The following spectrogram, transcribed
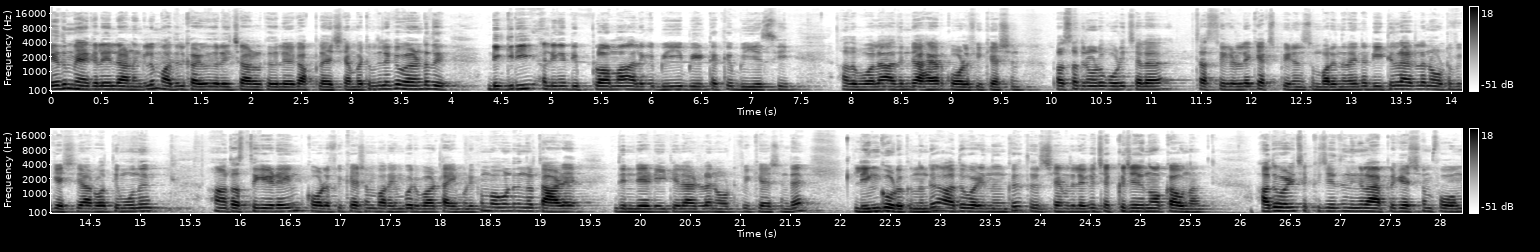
ഏത് മേഖലയിലാണെങ്കിലും അതിൽ കഴിവ് തെളിയിച്ച ആൾക്ക് ഇതിലേക്ക് അപ്ലൈ ചെയ്യാൻ പറ്റും. ഇതിലേക്ക് വേണ്ടത് ഡിഗ്രി അല്ലെങ്കിൽ ഡിപ്ലോമ അല്ലെങ്കിൽ B B tech B S C അതുപോലെ അതിന്റെ ഹയർ ക്വാളിഫിക്കേഷൻ പ്ലസ് അതിനോട് കൂടി ചില തസ്തികകളിലേക്ക് എക്സ്പീരിയൻസും പറയുന്നത് അതിന്റെ ഡീറ്റെയിൽ ആയിട്ടുള്ള നോട്ടിഫിക്കേഷൻ അറുപത്തി മൂന്ന് തസ്തികയുടെയും ക്വാളിഫിക്കേഷൻ പറയുമ്പോൾ ഒരുപാട് ടൈം എടുക്കും. അതുകൊണ്ട് നിങ്ങൾ താഴെ ഇതിന്റെ ഡീറ്റെയിൽ ആയിട്ടുള്ള നോട്ടിഫിക്കേഷന്റെ ലിങ്ക് കൊടുക്കുന്നുണ്ട്. അതുവഴി നിങ്ങൾക്ക് തീർച്ചയായും ഇതിലേക്ക് ചെക്ക് ചെയ്ത് നോക്കാവുന്നതാണ്. അതുവഴി ചെക്ക് ചെയ്ത് നിങ്ങൾ ആപ്ലിക്കേഷൻ ഫോം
